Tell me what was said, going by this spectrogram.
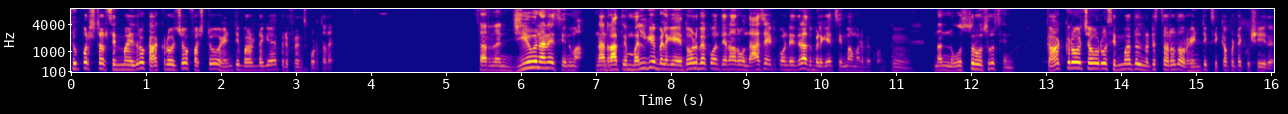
ಸೂಪರ್ ಸ್ಟಾರ್ ಸಿನಿಮಾ ಇದ್ರು ಕಾಕ್ರೋಚು ಫಸ್ಟು ಹೆಂಡತಿ ಬರ್ತ್ಡೇಗೆ ಪ್ರಿಫರೆನ್ಸ್ ಕೊಡ್ತಾರೆ. ಸರ್ ನನ್ನ ಜೀವನನೇ ಸಿನಿಮಾ ನಾನು ರಾತ್ರಿ ಮಲ್ಗಿ ಬೆಳಗ್ಗೆ ಎದೊಳ್ಬೇಕು ಅಂತ ಏನಾದ್ರು ಒಂದು ಆಸೆ ಇಟ್ಕೊಂಡಿದ್ರೆ ಅದು ಬೆಳಗ್ಗೆ ಸಿನಿಮಾ ಮಾಡಬೇಕು ಅಂತ. ನನ್ನ ಉಸಿರು ಉಸಿರು ಸಿನಿಮಾ ಕಾಕ್ರೋಚ್ ಅವರು ಸಿನಿಮಾದಲ್ಲಿ ನಟಿಸ್ತಾ ಇರೋದು ಅವ್ರ ಹೆಂಡತಿಗೆ ಸಿಕ್ಕಾಪಟ್ಟೆ ಖುಷಿ ಇದೆ.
